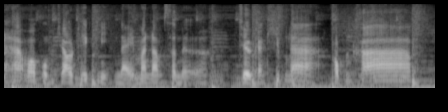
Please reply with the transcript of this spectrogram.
นะฮะว่าผมจะเอาเทคนิคไหนมานำเสนอ เจอกันคลิปหน้า ขอบคุณครับ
